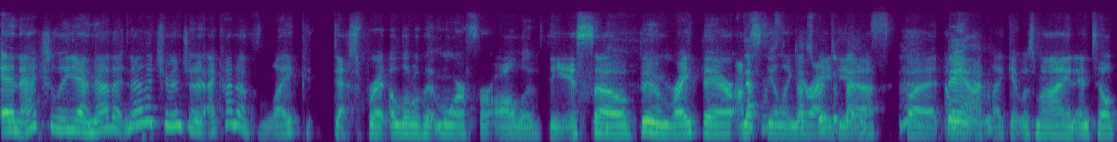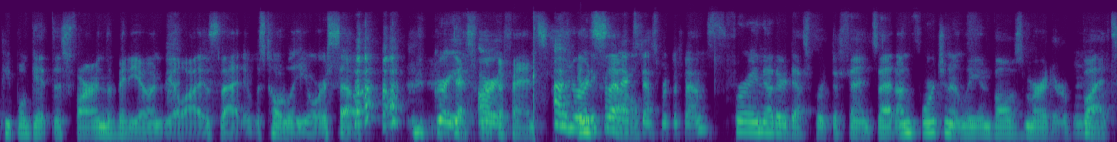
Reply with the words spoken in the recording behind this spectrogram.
and actually yeah now that now that you mention it i kind of like desperate a little bit more for all of these. So boom right there i'm stealing your idea defense. but i'm gonna act like it was mine until people get this far in the video and realize that it was totally yours. So great desperate right. defense i'm ready and for so, the next desperate defense for another desperate defense that unfortunately involves murder mm-hmm. but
